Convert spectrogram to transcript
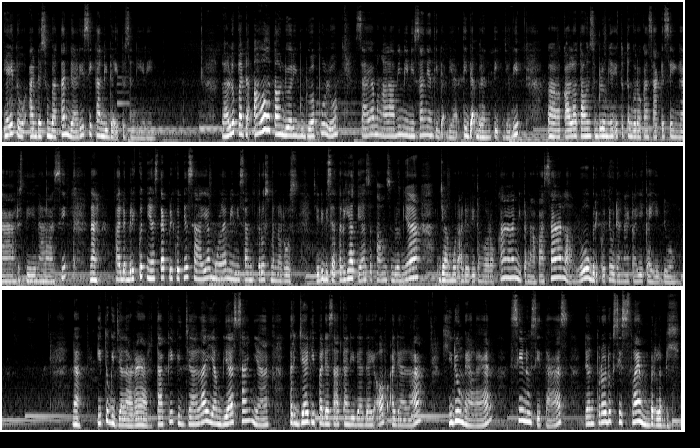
yaitu ada sumbatan dari si kandida itu sendiri. Lalu pada awal tahun 2020 saya mengalami mimisan yang tidak tidak berhenti. Jadi uh, kalau tahun sebelumnya itu tenggorokan sakit sehingga harus dinalasi. Nah, pada berikutnya, step berikutnya saya mulai mimisan terus menerus. Jadi bisa terlihat ya setahun sebelumnya jamur ada di tenggorokan, di pernafasan, lalu berikutnya udah naik lagi ke hidung. Nah, itu gejala rare, tapi gejala yang biasanya terjadi pada saat candida die off adalah hidung meler, sinusitas, dan produksi slem berlebih.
